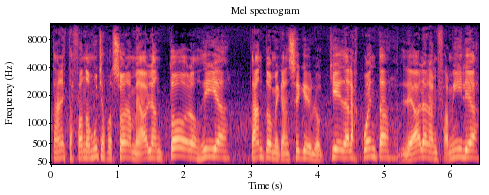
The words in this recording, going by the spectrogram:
están estafando a muchas personas, me hablan todos los días, tanto me cansé que bloqueé, da las cuentas, le hablan a mi familia,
